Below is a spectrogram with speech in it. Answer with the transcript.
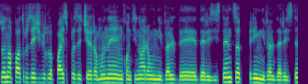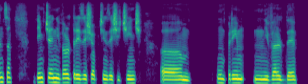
zona 40,14 rămâne în continuare un nivel de, de rezistență, prim nivel de rezistență, în timp ce nivelul 38,55 uh, un prim nivel de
